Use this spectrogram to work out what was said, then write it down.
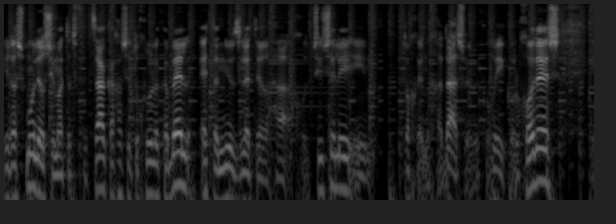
הירשמו לרשימת התפוצה ככה שתוכלו לקבל את הניוזלטר החודשי שלי עם תוכן חדש ומקורי כל חודש. אה,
